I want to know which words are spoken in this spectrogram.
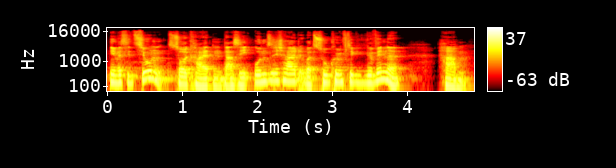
Investitionen zurückhalten, da sie Unsicherheit über zukünftige Gewinne haben.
